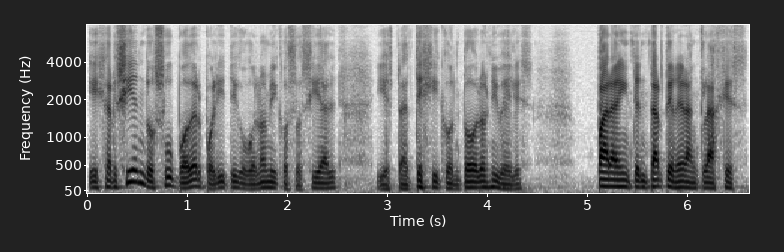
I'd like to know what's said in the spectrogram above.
ejerciendo su poder político, económico, social y estratégico en todos los niveles para intentar tener anclajes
